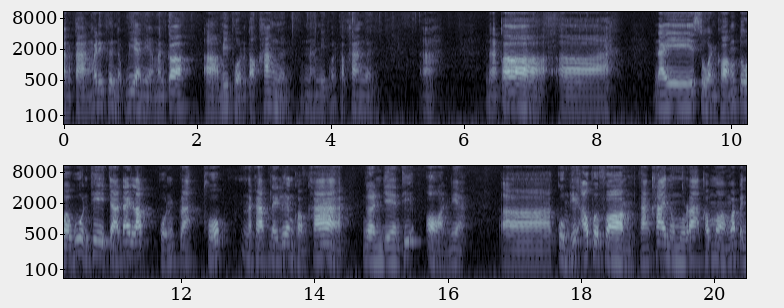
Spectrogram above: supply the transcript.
ต่างๆ ไม่ได้ขึ้นดอกเบี้ยเนี่ยมันก็มีผลต่อค่างเงินนะมีผลต่อค่างเงินนะก็ในส่วนของตัวหุ้นที่จะได้รับผลกระทบนะครับในเรื่องของค่าเงินเยนที่อ่อนเนี่ยกลุ่มที่ outperform ทางค่ายโนมุระเขามองว่าเป็น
